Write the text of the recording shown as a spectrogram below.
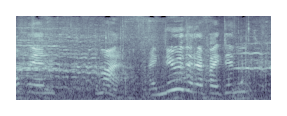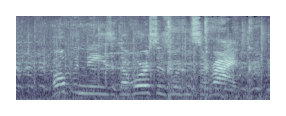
Open. Come on. I knew that if I didn't open these, the horses wouldn't survive.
